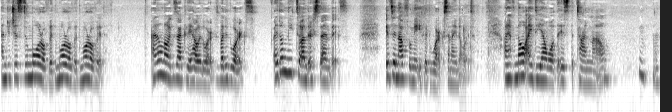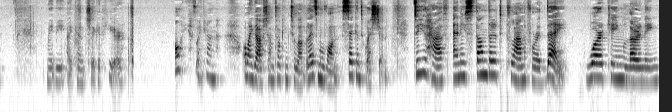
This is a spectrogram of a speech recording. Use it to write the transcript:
and you just do more of it, more of it, more of it. I don't know exactly how it works, but it works. I don't need to understand this. It's enough for me if it works and I know it. I have no idea what is the time now. Maybe I can check it here. Oh, yes, I can. Oh my gosh, I'm talking too long. Let's move on. Second question Do you have any standard plan for a day? Working, learning,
